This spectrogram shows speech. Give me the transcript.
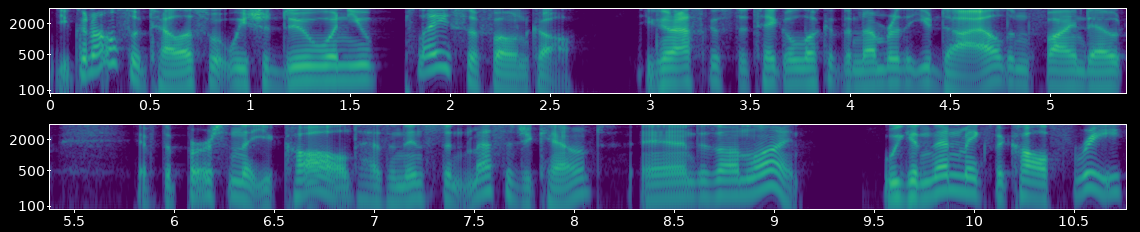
You can also tell us what we should do when you place a phone call. You can ask us to take a look at the number that you dialed and find out if the person that you called has an instant message account and is online. We can then make the call free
